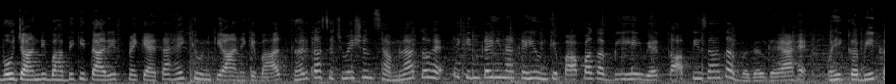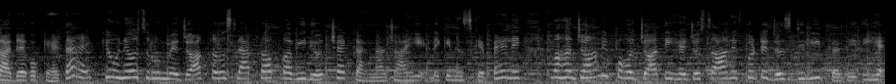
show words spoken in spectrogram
वो जानवी भाभी की तारीफ़ में कहता है कि उनके आने के बाद घर का सिचुएशन संभला तो है, लेकिन कहीं ना कहीं उनके पापा का बिहेवियर काफ़ी ज़्यादा बदल गया है। वही कबीर काव्या को कहता है की उन्हें उस रूम में जाकर उस लैपटॉप का वीडियो चेक करना चाहिए, लेकिन इसके पहले वहाँ जानवी पहुँच जाती है जो सारे फुटेजेस डिलीट कर देती है।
